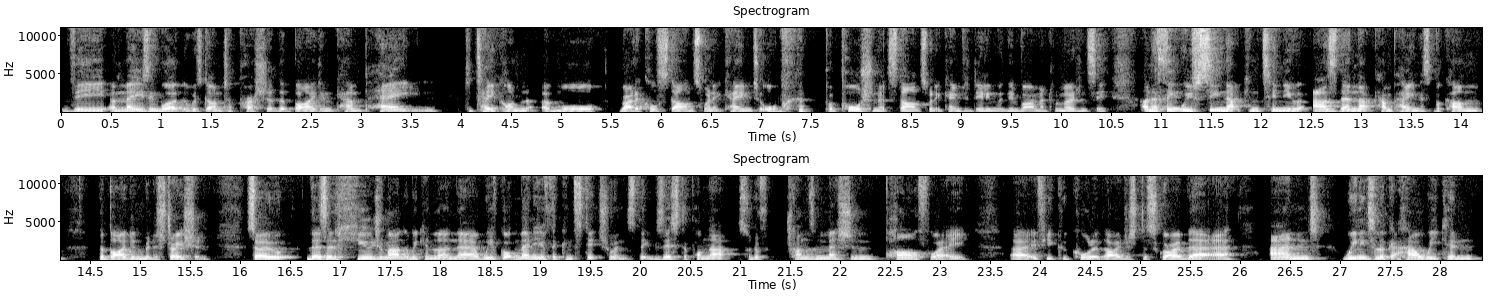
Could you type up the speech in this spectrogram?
the amazing work that was done to pressure the biden campaign to take on a more radical stance when it came to, or proportionate stance when it came to dealing with the environmental emergency. And I think we've seen that continue as then that campaign has become the Biden administration. So there's a huge amount that we can learn there. We've got many of the constituents that exist upon that sort of transmission pathway, uh, if you could call it that I just described there. And we need to look at how we can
